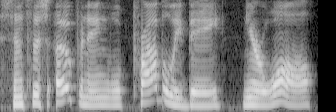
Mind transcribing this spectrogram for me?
Since this opening will probably be near a wall,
